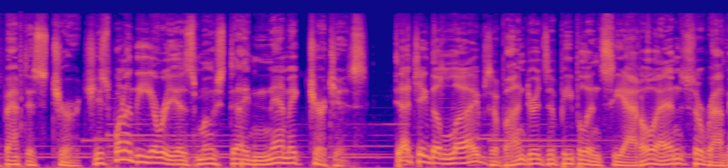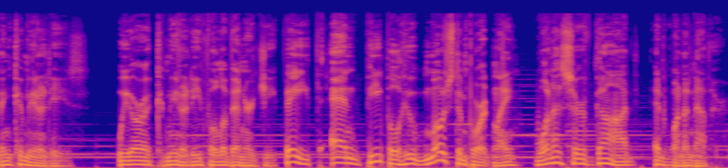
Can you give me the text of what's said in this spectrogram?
Baptist Church is one of the area's most dynamic churches, touching the lives of hundreds of people in Seattle and surrounding communities. We are a community full of energy, faith, and people who, most importantly, want to serve God and one another.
